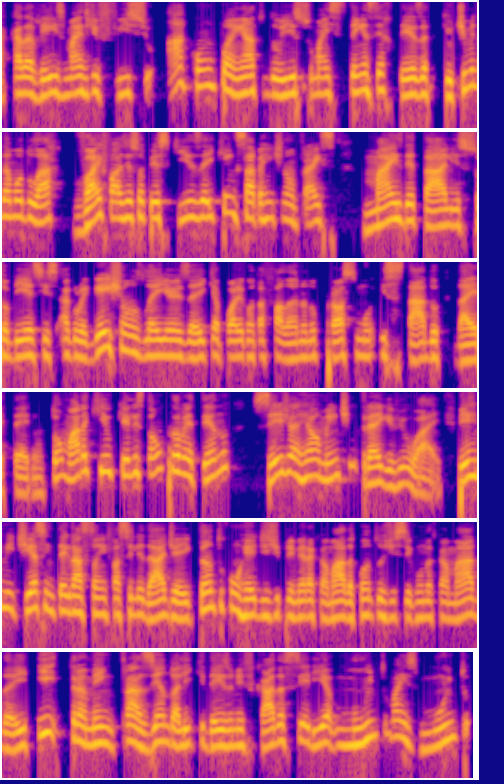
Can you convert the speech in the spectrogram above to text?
Tá cada vez mais difícil acompanhar tudo isso, mas tenha certeza que o time da Modular vai fazer sua pesquisa e quem sabe a gente não traz mais detalhes sobre esses aggregations layers aí que a Polygon está falando no próximo estado da Ethereum. Tomara que o que eles estão prometendo seja realmente entregue, viu, Uai? Permitir essa integração e facilidade aí, tanto com redes de primeira camada quanto de segunda camada aí, e também trazendo a liquidez unificada seria muito, mas muito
